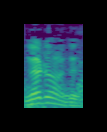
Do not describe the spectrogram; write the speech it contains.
ഇങ്ങോട്ട് നോക്ക്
